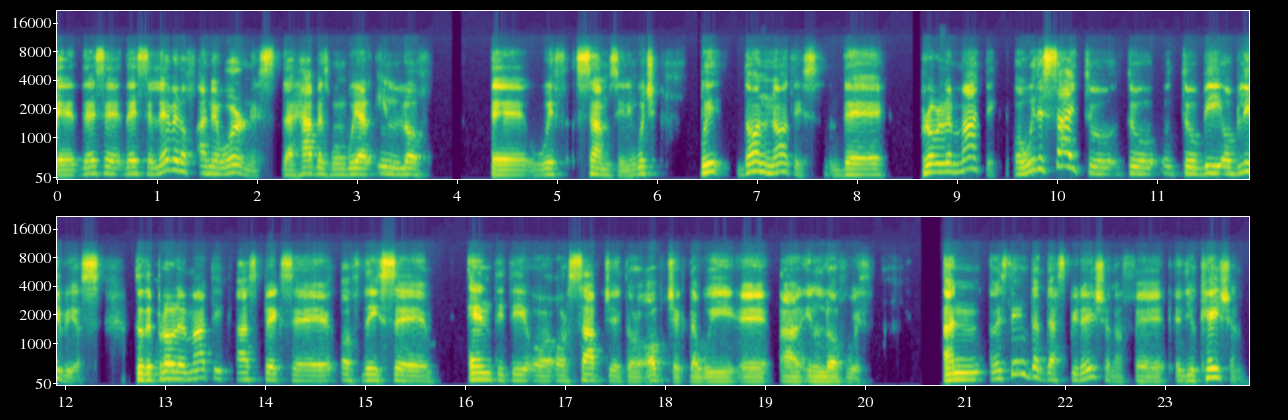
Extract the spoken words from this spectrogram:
Uh, there's, a, there's a level of unawareness that happens when we are in love uh, with something in which we don't notice the problematic or we decide to, to, to be oblivious to the problematic aspects of this entity or, or subject or object that we uh, are in love with. And I think that the aspiration of uh, education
